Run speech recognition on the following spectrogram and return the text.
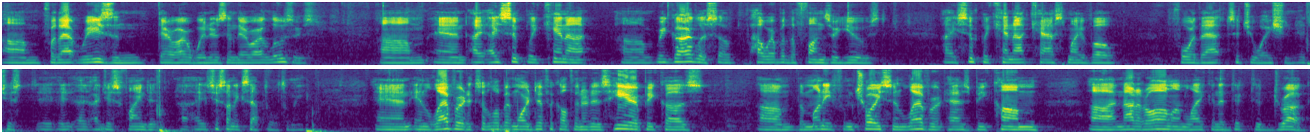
um, for that reason, there are winners and there are losers. Um, And I I simply cannot, um, regardless of however the funds are used, I simply cannot cast my vote for that situation. It just, I I just find it, uh, it's just unacceptable to me. And in Leverett, it's a little bit more difficult than it is here because um, the money from choice in Leverett has become uh, not at all unlike an addictive drug.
